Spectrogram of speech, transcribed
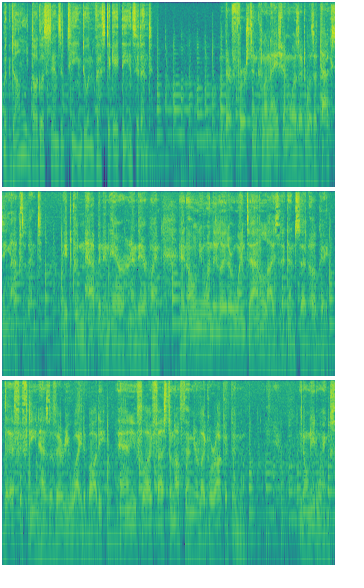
McDonnell Douglas sends a team to investigate the incident. Their first inclination was it was a taxiing accident. It couldn't happen in air in the airplane. And only when they later went to analyze it and said, okay, the F 15 has a very wide body, and you fly fast enough, then you're like a rocket, then you don't need wings.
